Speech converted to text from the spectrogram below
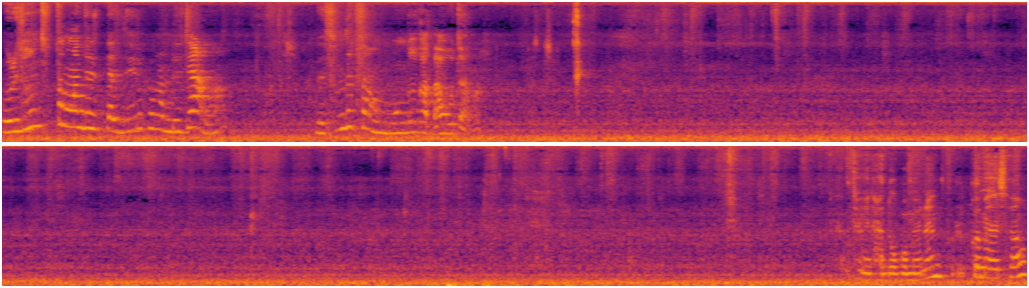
우리 솜사탕 만들 때도 이렇게 만들지 않아? 근데 솜사탕은 뭔가가 나오잖아. 설탕이 다 녹으면은 불을 끄면서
